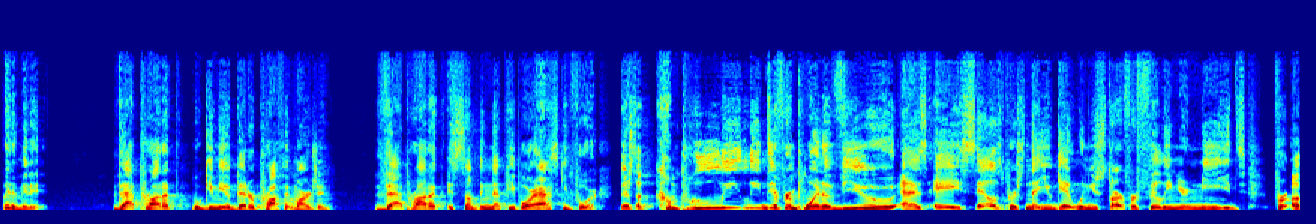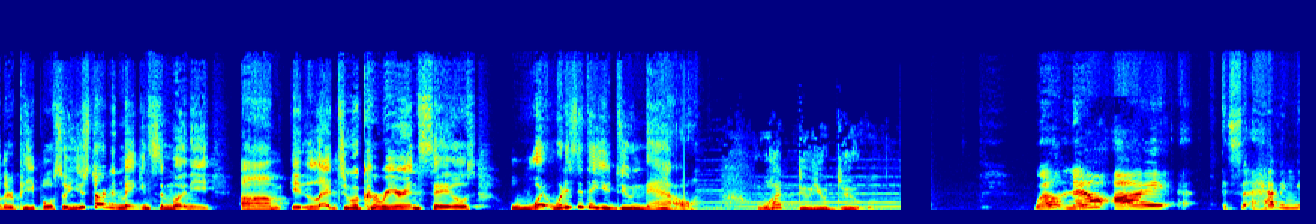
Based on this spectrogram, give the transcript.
Wait a minute, that product will give me a better profit margin that product is something that people are asking for. There's a completely different point of view as a salesperson that you get when you start fulfilling your needs for other people. So you started making some money. Um, it led to a career in sales. What what is it that you do now? What do you do? Well, now I it's having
